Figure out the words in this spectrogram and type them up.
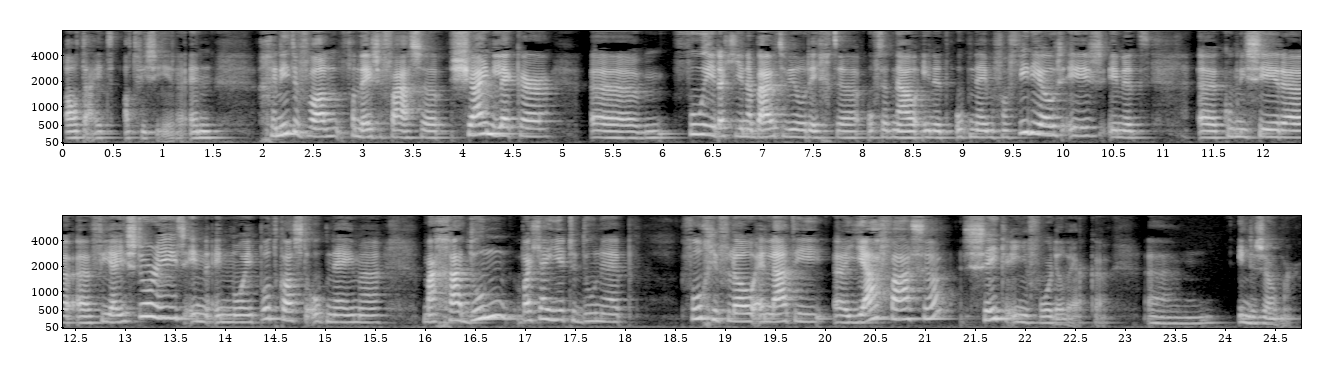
altijd adviseren. En geniet ervan, van deze fase. Shine lekker. Um, voel je dat je je naar buiten wil richten. Of dat nou in het opnemen van video's is, in het uh, communiceren uh, via je stories, in, in mooie podcasten opnemen. Maar ga doen wat jij hier te doen hebt. Volg je flow en laat die uh, ja-fase zeker in je voordeel werken um, in de zomer.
